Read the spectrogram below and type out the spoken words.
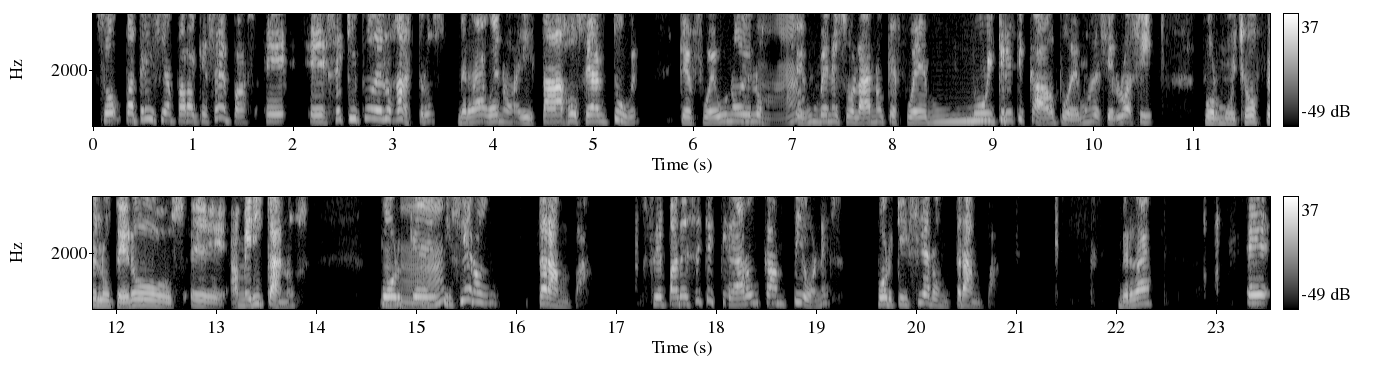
So, Patricia, para que sepas, eh, ese equipo de los Astros, ¿verdad? Bueno, ahí está José Altuve, que fue uno de los, es un venezolano que fue muy criticado, podemos decirlo así, por muchos peloteros eh, americanos, porque hicieron trampa. Se parece que quedaron campeones porque hicieron trampa, ¿verdad? Eh,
